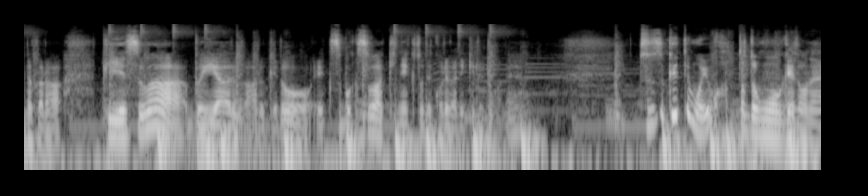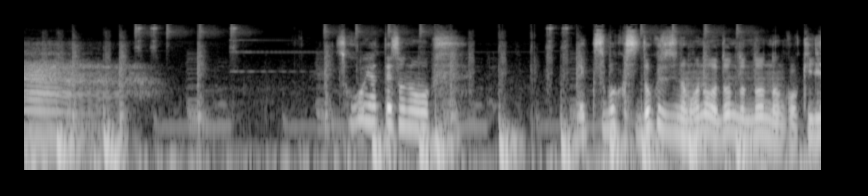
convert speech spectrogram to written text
だから PS は VR があるけど、Xbox はキネクトでこれができるとかね。続けてもよかったと思うけどね。そうやってその、Xbox 独自のものをどんどんどんどんこう切り、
